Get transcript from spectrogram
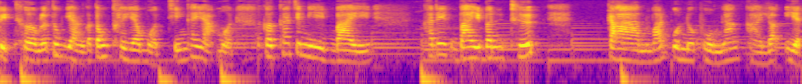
ปิดเทอมแล้วทุกอย่างก็ต้องเคลียร์หมดทิ้งขยะหมด ก็จะมีใบเขาเรียกใบบันทึกการวัดอุณหภูมิร่างกายละเอียด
